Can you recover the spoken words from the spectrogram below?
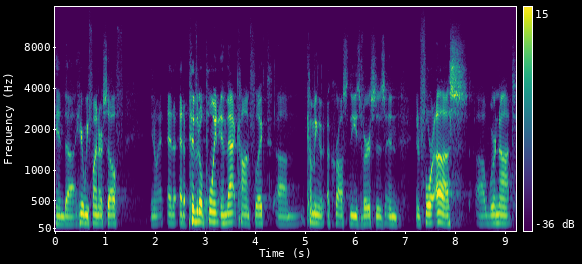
And uh, here we find ourselves, you know, at, at, a pivotal point in that conflict, um, coming across these verses. And, and for us, uh, we're not,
